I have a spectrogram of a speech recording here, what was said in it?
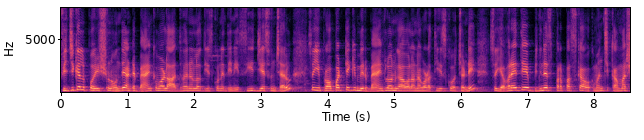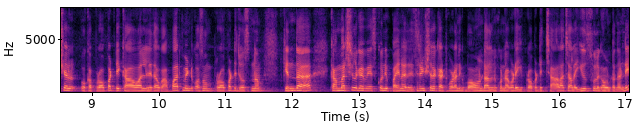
ఫిజికల్ పొజిషన్లో ఉంది. అంటే బ్యాంక్ వాళ్ళు ఆధ్వర్యంలో తీసుకుని దీన్ని సీజ్ చేసి ఉంచారు. సో ఈ ప్రాపర్టీకి మీరు బ్యాంక్ లోన్ కావాలన్నా కూడా తీసుకోవచ్చండి. సో ఎవరైతే బిజినెస్ పర్పస్గా ఒక మంచి కమర్షియల్ ఒక ప్రాపర్టీ కావాలి లేదా ఒక అపార్ట్మెంట్ కోసం ప్రాపర్టీ చూస్తున్నాం కింద కమర్షియల్గా వేసుకొని పైన రెసిడెన్షియల్ కట్టుకోవడానికి బాగుండాలనుకున్నా కూడా ఈ ప్రాపర్టీ చాలా చాలా యూస్ఫుల్గా ఉంటుందండి.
